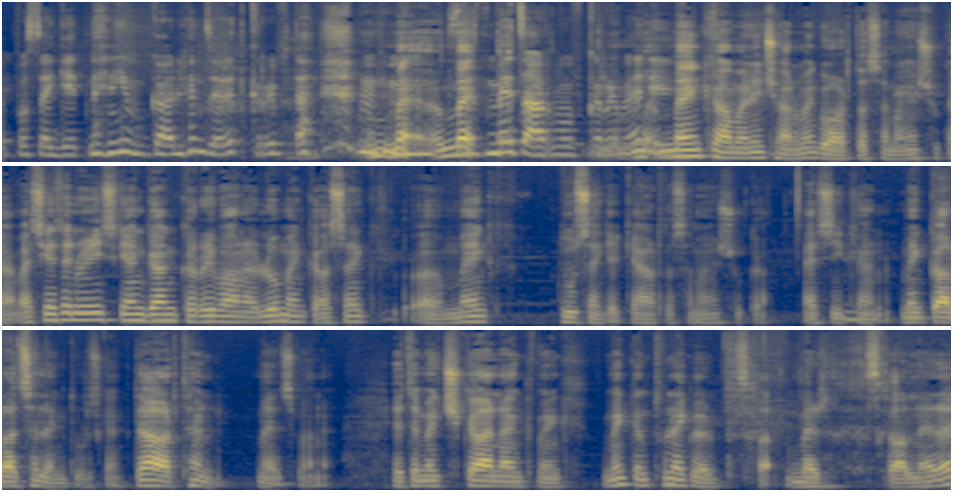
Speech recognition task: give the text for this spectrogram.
էպոսագետների ու գալու են ձեր այդ կրիպտան։ Մեծ առումով կռիվ էլի։ Մենք ամեն ինչ անում ենք, որ արտասահմանյան շուկայում։ Այսինքն եթե նույնիսկ են գան կռիվ անելու, մենք ասենք մենք դուրս ենք եկել արտասահմանյան շուկա։ Այսինքն մենք կարացել ենք դուրս գանք։ Դա արդեն մեծ բան է եթե մենք չկարանանք մենք մենք ընդունենք մեր մեր սխալները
